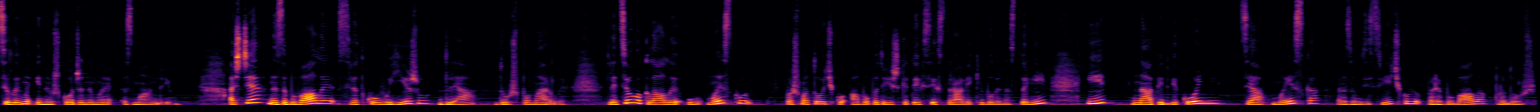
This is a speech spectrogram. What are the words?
цілими і неушкодженими з мандрів. А ще не забували святкову їжу для душ померлих. Для цього клали у миску по шматочку або потрішки тих всіх страв, які були на столі, і на підвіконні ця миска разом зі свічкою перебувала впродовж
